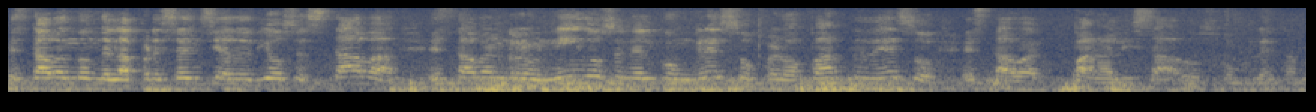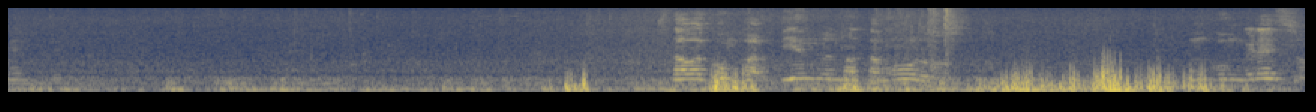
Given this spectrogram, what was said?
estaban donde la presencia de Dios estaba, estaban reunidos en el Congreso, pero aparte de eso, estaban paralizados completamente. Estaba compartiendo en Matamoros un Congreso.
